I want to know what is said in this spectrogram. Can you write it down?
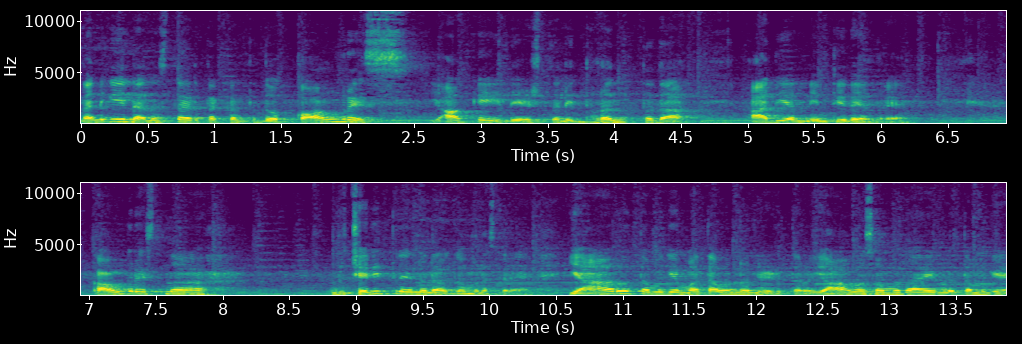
ನನಗೆ ಇಲ್ಲಿ ಅನಿಸ್ತಾ ಇರತಕ್ಕಂಥದ್ದು ಕಾಂಗ್ರೆಸ್ ಯಾಕೆ ಈ ದೇಶದಲ್ಲಿ ದುರಂತದ ಹಾದಿಯಲ್ಲಿ ನಿಂತಿದೆ ಅಂದರೆ, ಕಾಂಗ್ರೆಸ್ನ ಒಂದು ಚರಿತ್ರೆಯನ್ನು ನಾವು ಗಮನಿಸಿದ್ರೆ, ಯಾರು ತಮಗೆ ಮತವನ್ನು ನೀಡ್ತಾರೋ, ಯಾವ ಸಮುದಾಯಗಳು ತಮಗೆ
